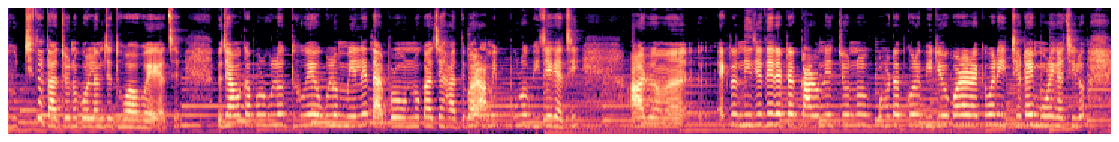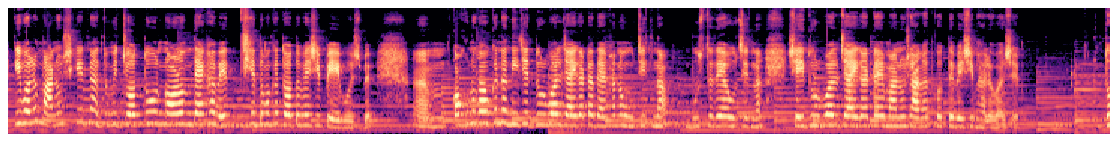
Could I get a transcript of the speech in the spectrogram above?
ধুচ্ছি তো, তার জন্য বললাম যে ধোয়া হয়ে গেছে। তো জামা কাপড়গুলো ধুয়ে ওগুলো মেলে তারপর অন্য কাজে হাত দেবার আমি পুরো ভিজে গেছি। আর একটা নিজেদের একটা কারণের জন্য হঠাৎ করে ভিডিও করার একেবারে ইচ্ছাটাই মরে গেছিল। কি বলো? মানুষকে না তুমি যত নরম দেখাবে, সে তোমাকে তত বেশি পেয়ে বসবে। কখনো কাউকে না নিজের দুর্বল জায়গাটা দেখানো উচিত না, বুঝতে দেওয়া উচিত না। সেই দুর্বল জায়গাটায় মানুষ আঘাত করতে বেশি ভালোবাসে। তো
